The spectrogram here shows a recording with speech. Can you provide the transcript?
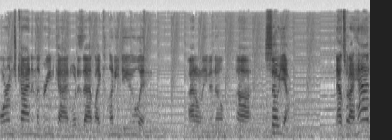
orange kind and the green kind. What is that, like honeydew and I don't even know. Uh, so yeah, that's what I had,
